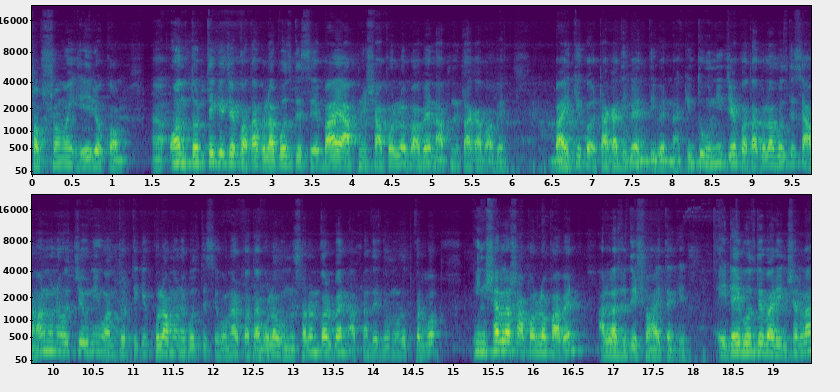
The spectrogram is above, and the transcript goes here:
সবসময় এইরকম অন্তর থেকে যে কথাগুলা বলতেছে ভাই আপনি সাফল্য পাবেন আপনি টাকা পাবেন। বাইকে টাকা দিবেন দিবেন না। কিন্তু উনি যে কথাগুলো বলতেছে আমার মনে হচ্ছে উনি অন্তর থেকে খোলা মনে বলতেছে। ওনার কথাগুলো অনুসরণ করবেন আপনাদেরকে অনুরোধ করব ইনশাল্লাহ সাফল্য পাবেন আল্লাহ যদি সহায় থাকে। এটাই বলতে পারি ইনশাল্লাহ।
